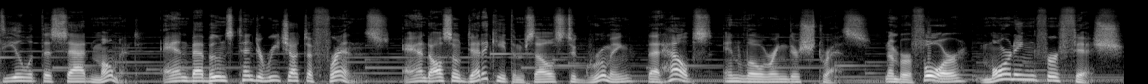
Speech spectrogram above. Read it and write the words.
deal with this sad moment and baboons tend to reach out to friends and also dedicate themselves to grooming that helps in lowering their stress. Number 4. Mourning for fish.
